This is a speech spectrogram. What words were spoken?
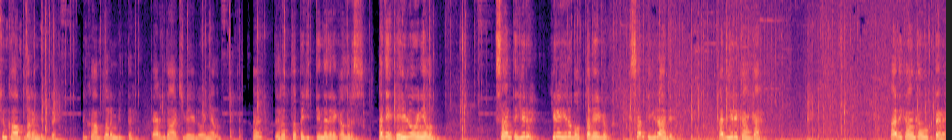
Bütün kamplarım bitti. Bütün kamplarım bitti. Gel bir dahaki Wave'le oynayalım. Ha? Zerat Tap'a gittiğinde direkt alırız. Hadi Wave'le oynayalım. Xante yürü. Yürü yürü botta wave yok. Xante yürü hadi. Hadi yürü kanka. Hadi kanka hook dene.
